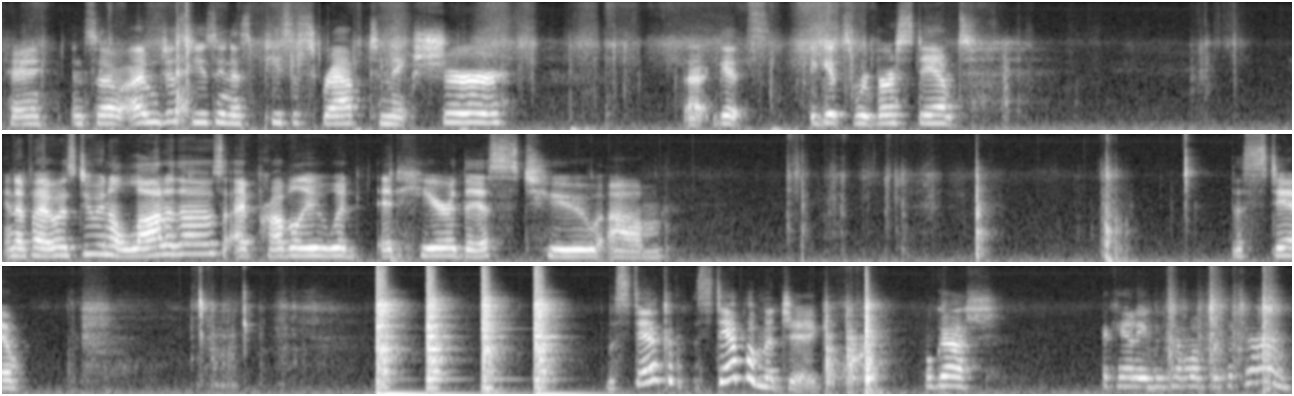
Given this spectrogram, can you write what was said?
Okay, and so I'm just using this piece of scrap to make sure that gets it gets reverse stamped. And if I was doing a lot of those, I probably would adhere this to um, the stamp the stamp stamp-a-majig. Oh gosh, I can't even come up with a term.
